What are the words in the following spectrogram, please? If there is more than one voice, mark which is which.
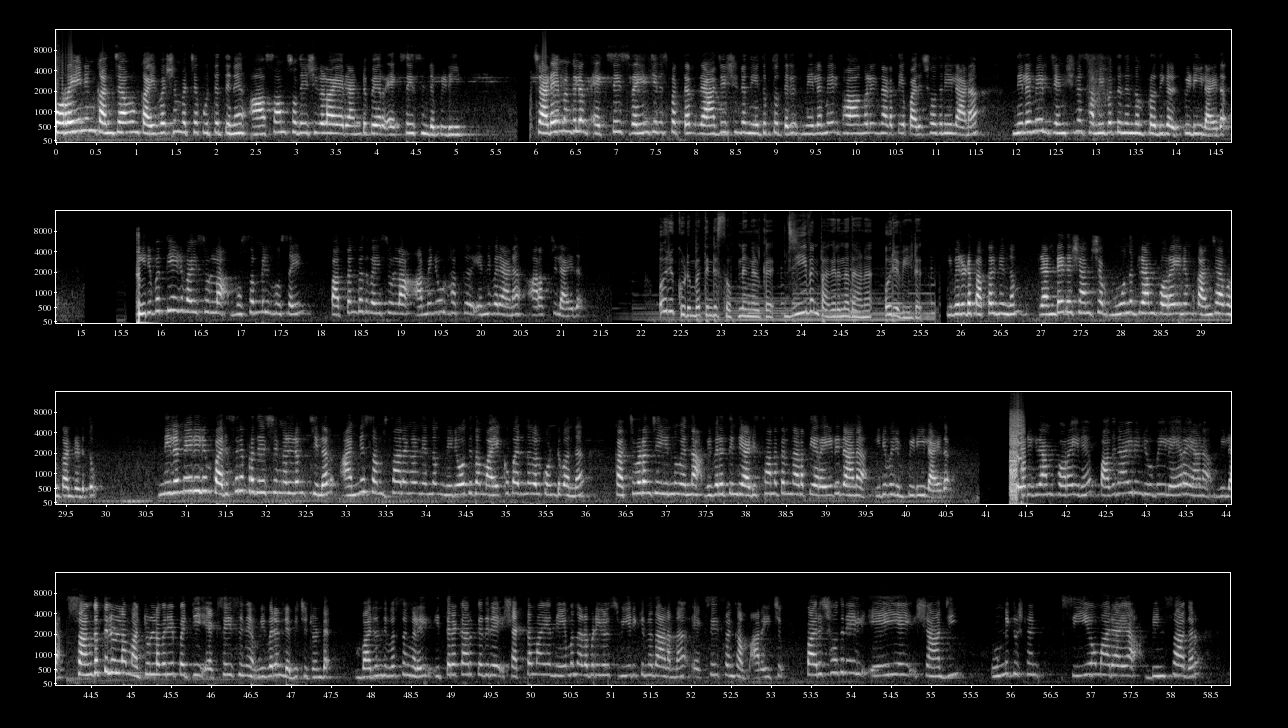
Speaker 1: ഹൊറൈനും കഞ്ചാവും കൈവശം വെച്ച കുറ്റത്തിന് ആസാം സ്വദേശികളായ രണ്ടുപേർ എക്സൈസിന്റെ പിടിയിൽ ചടയമംഗലം എക്സൈസ് റേഞ്ച് ഇൻസ്പെക്ടർ രാജേഷിന്റെ നേതൃത്വത്തിൽ നിലമേൽ ഭാഗങ്ങളിൽ നടത്തിയ പരിശോധനയിലാണ് നിലമേൽ ജംഗ്ഷന് സമീപത്ത് നിന്നും പ്രതികൾ പിടിയിലായത്. ഇരുപത്തിയേഴ് വയസ്സുള്ള മുസമ്മിൽ ഹുസൈൻ പത്തൊൻപത് വയസ്സുള്ള അമിനുൾ ഹക്ക് എന്നിവരാണ് അറസ്റ്റിലായത്.
Speaker 2: ഒരു കുടുംബത്തിന്റെ സ്വപ്നങ്ങൾക്ക് ജീവൻ പകരുന്നതാണ് ഒരു വീട്.
Speaker 1: ഇവരുടെ പക്കൽ നിന്നും രണ്ടേ ദശാംശം മൂന്ന് ഗ്രാം ഹൊറൈനും കഞ്ചാവും കണ്ടെടുത്തു. നിലമേലിലും പരിസര പ്രദേശങ്ങളിലും ചിലർ അന്യ സംസ്ഥാനങ്ങളിൽ നിന്നും നിരോധിത മയക്കുമരുന്നുകൾ കൊണ്ടുവന്ന് കച്ചവടം ചെയ്യുന്നുവെന്ന വിവരത്തിന്റെ അടിസ്ഥാനത്തിൽ നടത്തിയ റെയ്ഡിലാണ് ഇരുവരും പിടിയിലായത്. ഒരു ഗ്രാം ഹൊറൈന് പതിനായിരം രൂപയിലേറെയാണ് വില. സംഘത്തിലുള്ള മറ്റുള്ളവരെ പറ്റി എക്സൈസിന് വിവരം ലഭിച്ചിട്ടുണ്ട്. വരും ദിവസങ്ങളിൽ ഇത്തരക്കാർക്കെതിരെ ശക്തമായ നിയമ നടപടികൾ സ്വീകരിക്കുന്നതാണെന്ന് എക്സൈസ് സംഘം അറിയിച്ചു. പരിശോധനയിൽ എ ഐ ഷാജി ഉണ്ണികൃഷ്ണൻ സിഇഒമാരായ ബിൻസാഗർ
